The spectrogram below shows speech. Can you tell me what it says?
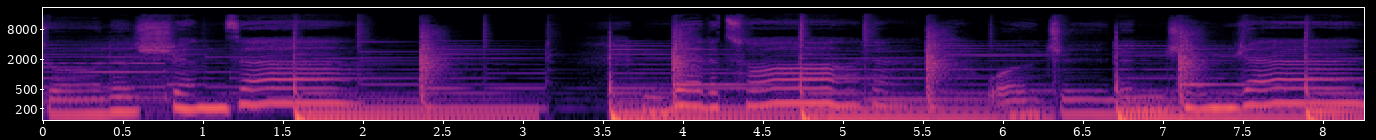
做了选择，对的错的，我只能承认。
